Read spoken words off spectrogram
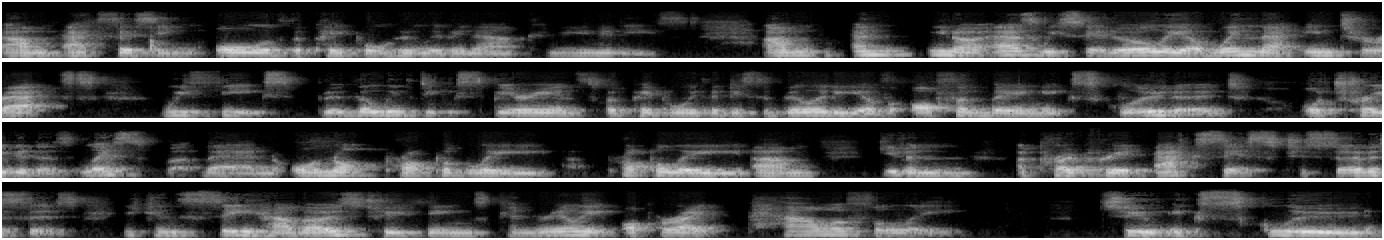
um, accessing all of the people who live in our communities. Um, and, you know, as we said earlier, when that interacts with the, the lived experience for people with a disability of often being excluded or treated as less than or not properly properly um, given appropriate access to services, you can see how those two things can really operate powerfully to exclude,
